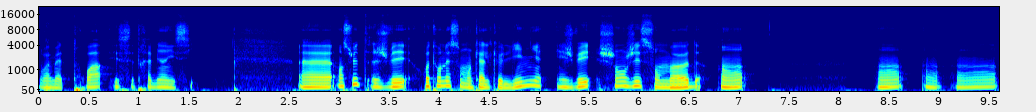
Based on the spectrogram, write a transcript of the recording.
on va mettre 3 et c'est très bien ici. Euh, ensuite, je vais retourner sur mon calque ligne et je vais changer son mode en, en, en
